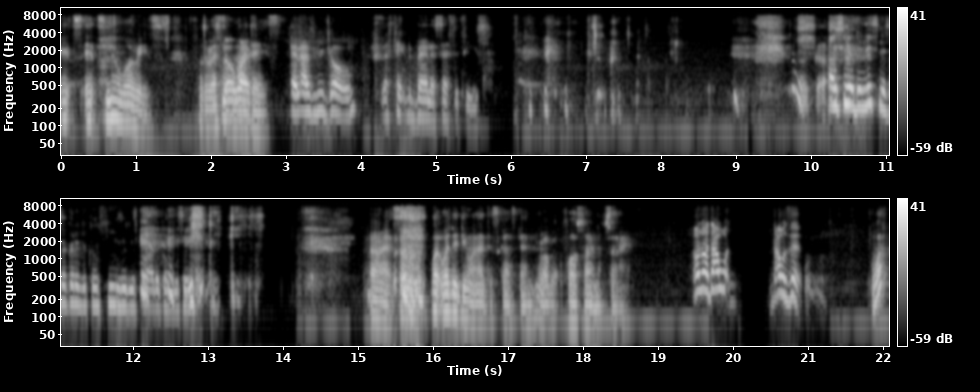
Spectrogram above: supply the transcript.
It's it's no worries for the rest no of my worries. days. And as we go, let's take the bare necessities. I swear the listeners are going to be confused with this part of the conversation. All right. So what what did you want to discuss then, Robert? For sorry, I'm sorry. Oh, no, that, wa- that was it. What?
